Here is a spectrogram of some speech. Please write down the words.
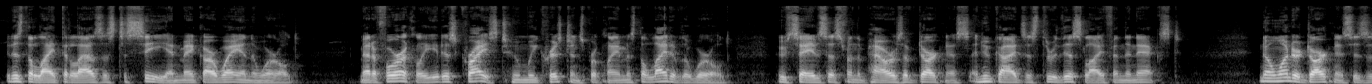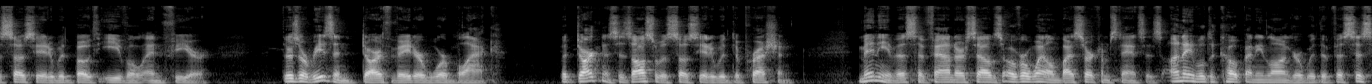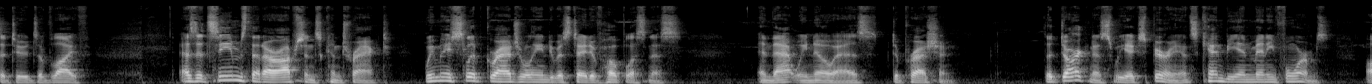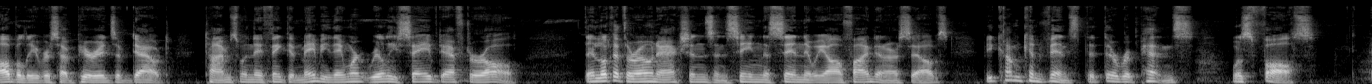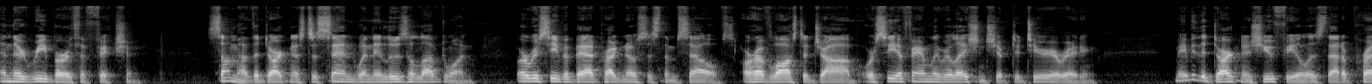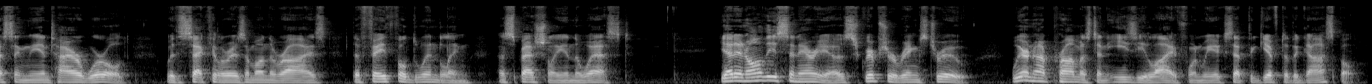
It is the light that allows us to see and make our way in the world. Metaphorically, it is Christ, whom we Christians proclaim as the light of the world, who saves us from the powers of darkness and who guides us through this life and the next. No wonder darkness is associated with both evil and fear. There's a reason Darth Vader wore black. But darkness is also associated with depression. Many of us have found ourselves overwhelmed by circumstances, unable to cope any longer with the vicissitudes of life. As it seems that our options contract, we may slip gradually into a state of hopelessness, and that we know as depression. The darkness we experience can be in many forms. All believers have periods of doubt, times when they think that maybe they weren't really saved after all. They look at their own actions and seeing the sin that we all find in ourselves, become convinced that their repentance was false and their rebirth a fiction. Some have the darkness descend when they lose a loved one, or receive a bad prognosis themselves, or have lost a job, or see a family relationship deteriorating. Maybe the darkness you feel is that oppressing the entire world, with secularism on the rise, the faithful dwindling, especially in the West. Yet in all these scenarios, Scripture rings true. We are not promised an easy life when we accept the gift of the gospel.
